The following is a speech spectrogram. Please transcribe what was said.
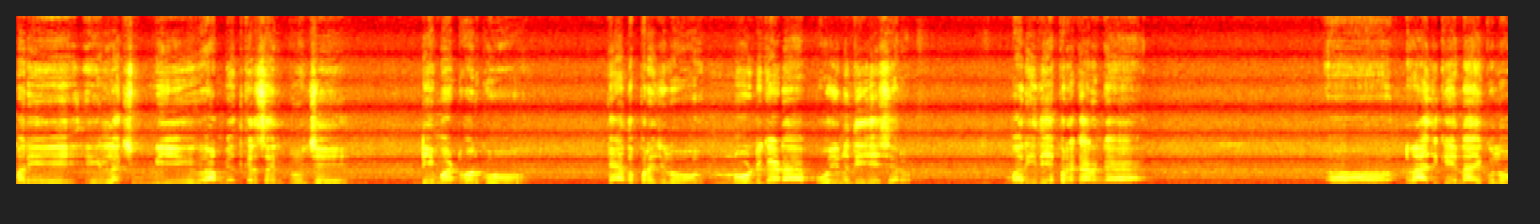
మరి ఈ లక్ష్మి ఈ అంబేద్కర్ సర్కిల్ నుంచి డిమార్ట్ వరకు పేద ప్రజలు నోటికాడ భోజనం తీసేశారు. మరి ఇదే ప్రకారంగా రాజకీయ నాయకులు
